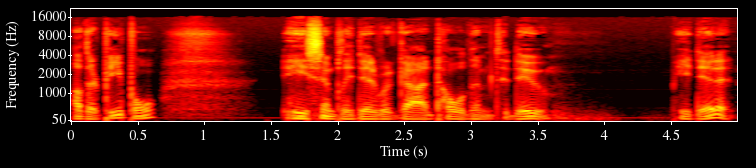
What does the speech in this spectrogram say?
other people, he simply did what God told him to do. He did it.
